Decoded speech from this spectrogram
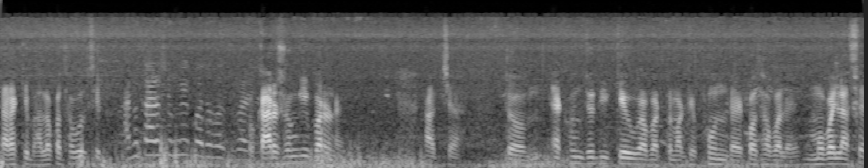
তারা কি ভালো কথা বলছিল? আমি কারোর সঙ্গে কথা বলতে পারি ও কারোর সঙ্গেই পারো না? আচ্ছা তো এখন যদি কেউ আবার তোমাকে ফোন দেয় কথা বলে মোবাইল আছে?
